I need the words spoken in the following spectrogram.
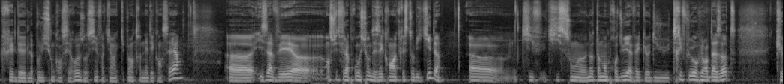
créer de, la pollution cancéreuse aussi, enfin, qui peut entraîner des cancers. Euh, ils avaient euh, ensuite fait la promotion des écrans à cristaux liquides. Euh, qui, sont notamment produits avec du trifluorure d'azote que,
